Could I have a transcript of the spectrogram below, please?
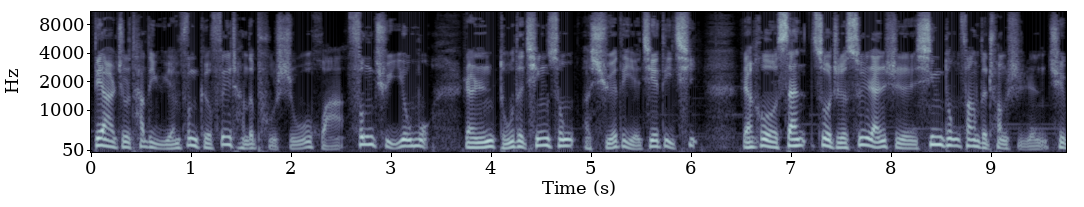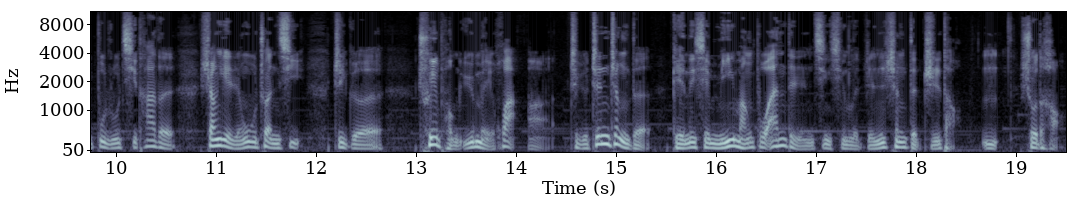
第二就是他的语言风格非常的朴实无华，风趣幽默，让人读得轻松啊，学的也接地气。然后三，作者虽然是新东方的创始人，却不如其他的商业人物传记这个吹捧与美化啊，这个真正的。给那些迷茫不安的人进行了人生的指导。嗯，说得好。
